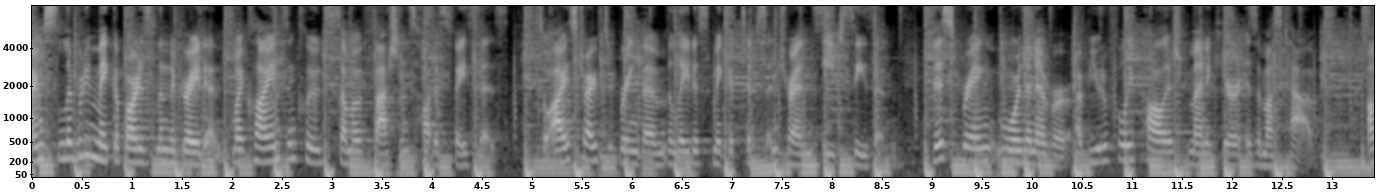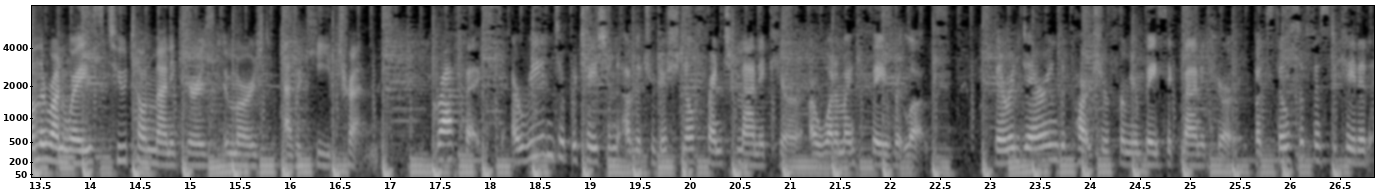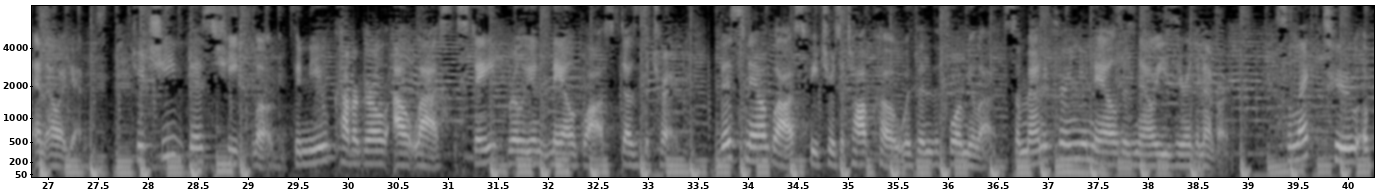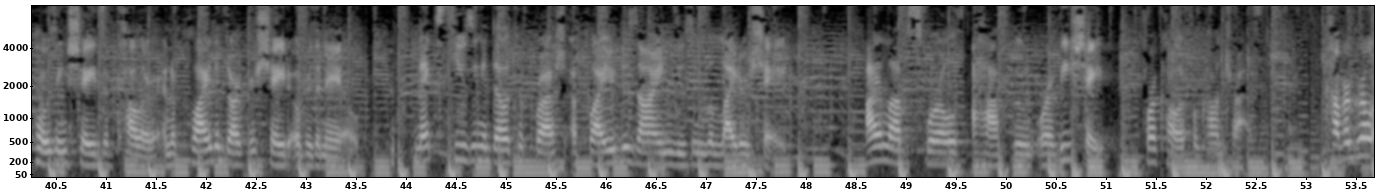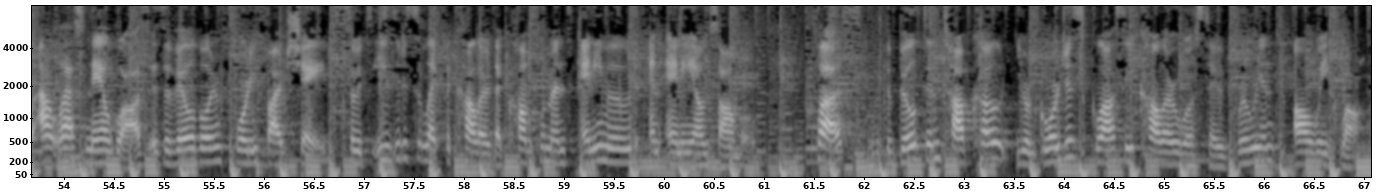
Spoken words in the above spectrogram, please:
I'm celebrity makeup artist Linda Graydon. My clients include some of fashion's hottest faces, so I strive to bring them the latest makeup tips and trends each season. This spring, more than ever, a beautifully polished manicure is a must have. On the runways, two tone manicures emerged as a key trend. Graphics, a reinterpretation of the traditional French manicure, are one of my favorite looks. They're a daring departure from your basic manicure, but still sophisticated and elegant. To achieve this chic look, the new CoverGirl Outlast Stay Brilliant Nail Gloss does the trick. This nail gloss features a top coat within the formula, so manicuring your nails is now easier than ever. Select two opposing shades of color and apply the darker shade over the nail. Next, using a delicate brush, apply your design using the lighter shade. I love swirls, a half moon, or a V shape for a colorful contrast. CoverGirl Outlast Nail Gloss is available in 45 shades, so it's easy to select the color that complements any mood and any ensemble. Plus, with the built-in top coat, your gorgeous glossy color will stay brilliant all week long.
